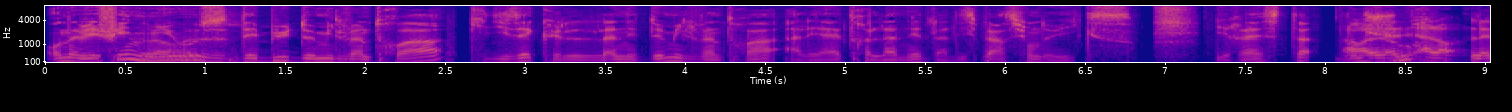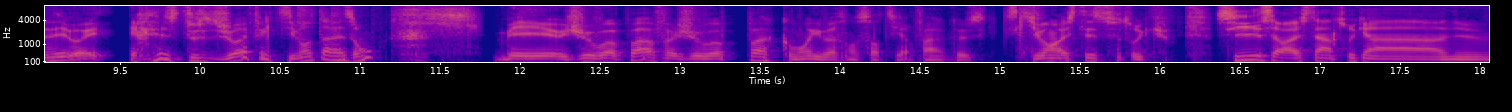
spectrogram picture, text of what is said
On avait fait une news euh, début 2023 qui disait que l'année 2023 allait être l'année de la disparition de X. Il reste 12 Alors l'année, jours. alors, l'année, ouais, il reste 12 jours, effectivement, tu as raison. Mais je vois pas, enfin, je vois pas comment il va s'en sortir. Enfin, que, ce qui va en rester de ce truc. Si, ça va rester un truc, un- une,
